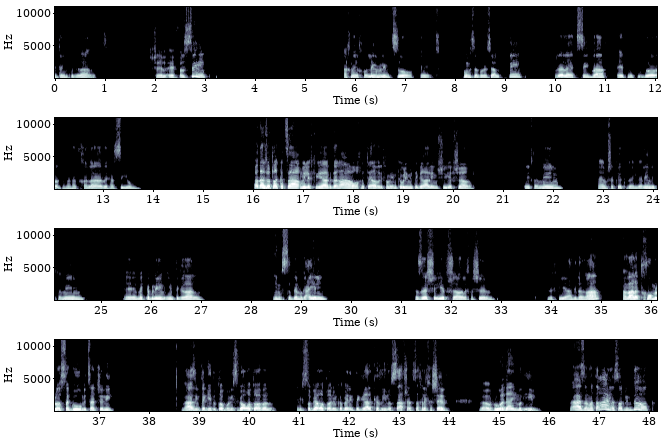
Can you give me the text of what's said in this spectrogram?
את האינטגרל של f על c, אנחנו יכולים למצוא את פונקציית הפוטנציאל phi ולהציב בה את נקודות ההתחלה והסיום. עדיין זה יותר קצר מלפי ההגדרה, ארוך יותר, אבל לפעמים מקבלים אינטגרלים שאי אפשר. לפעמים, הים שקט ואין גלים, לפעמים אה, מקבלים אינטגרל עם שדה מגעיל, כזה שאי אפשר לחשב לפי ההגדרה, אבל התחום לא סגור מצד שני. ואז אם תגידו, טוב, בוא נסגור אותו, אבל כשאני סוגר אותו אני מקבל אינטגרל קווי נוסף שאני צריך לחשב, והוא עדיין מגעיל. ואז המטרה היא לנסות לבדוק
